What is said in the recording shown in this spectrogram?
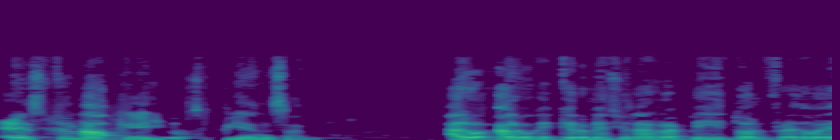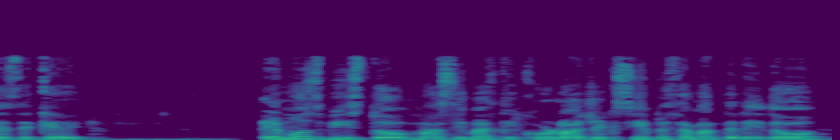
esto es lo ah. que ellos piensan. Algo, algo que quiero mencionar rapidito, Alfredo, es de que hemos visto más y más que CoreLogic siempre se ha mantenido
